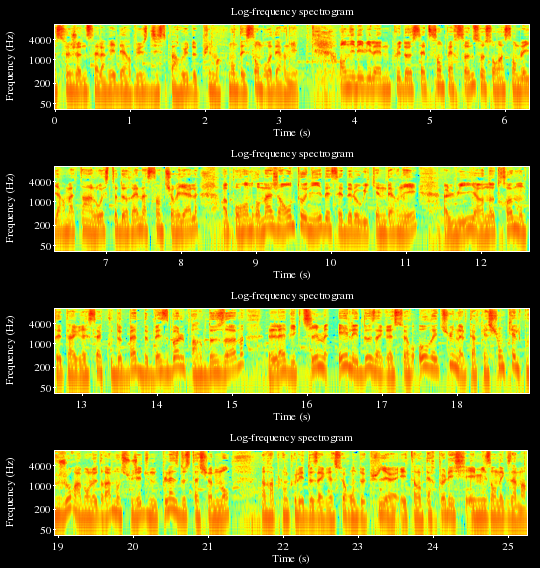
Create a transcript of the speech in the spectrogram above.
ce jeune salarié d'Airbus disparu depuis maintenant décembre dernier. En Ille-et-Vilaine, plus de 700 personnes se sont rassemblées hier matin à l'ouest de Rennes, à Saint-Uriel, pour rendre hommage à Anthony, décédé le week-end dernier. Lui et un autre homme ont été agressés à coups de batte de baseball par deux hommes. La victime et les deux agresseurs auraient eu une altercation quelques jours avant le drame au sujet d'une place de stationnement. Rappelons que les deux agresseurs ont depuis euh, été interpellés et mis en examen.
